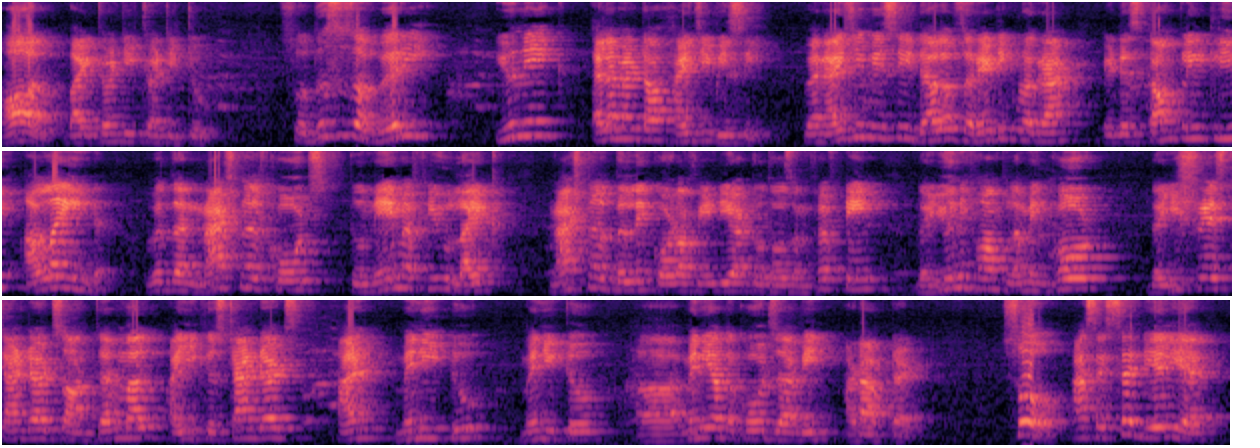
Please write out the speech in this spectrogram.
all by 2022. So this is a very unique element of IGBC. When IGBC develops a rating program, it is completely aligned with the national codes to name a few like National Building Code of India 2015, the Uniform Plumbing Code, the ISHRAE standards on thermal IEQ standards and many to many to uh, many of the codes have been adopted. So as I said earlier,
